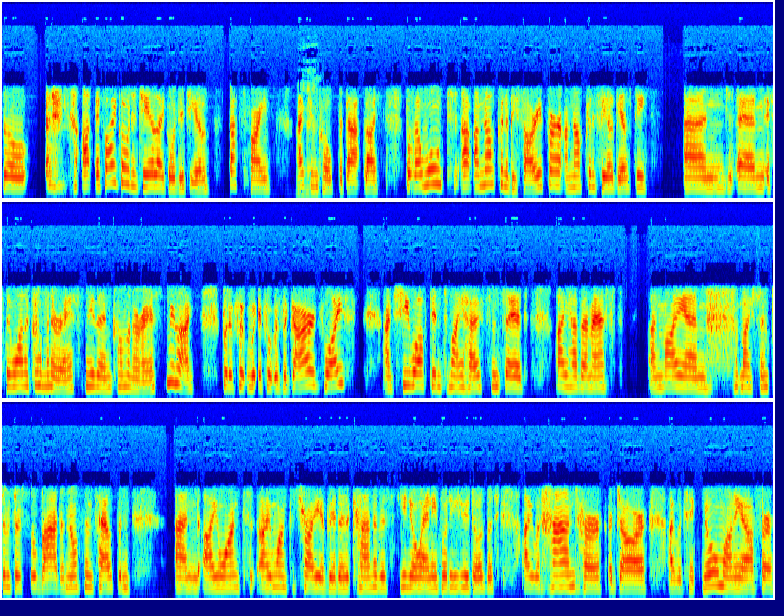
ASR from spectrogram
so if I go to jail, I go to jail. That's fine. I can cope with that. Like, but I won't. I- I'm not going to be sorry for. It. I'm not going to feel guilty. And um, if they want to come and arrest me, then come and arrest me. Like, but if it if it was a guard's wife and she walked into my house and said, "I have MS and my um my symptoms are so bad and nothing's helping," and I want I want to try a bit of cannabis. You know, anybody who does it, I would hand her a jar. I would take no money off her.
